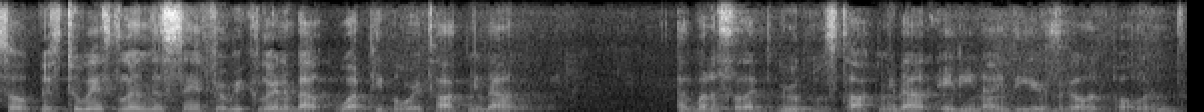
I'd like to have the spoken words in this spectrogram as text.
So there's two ways to learn this sefer. We can learn about what people were talking about, uh, what a select group was talking about 80, 90 years ago in Poland.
